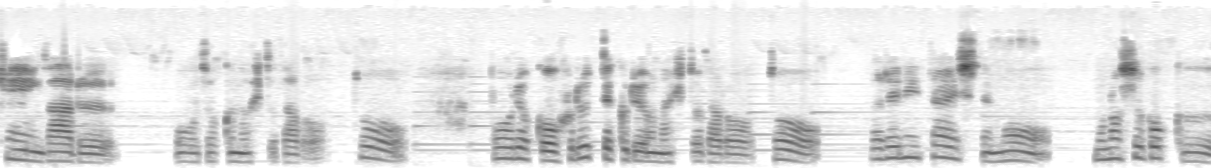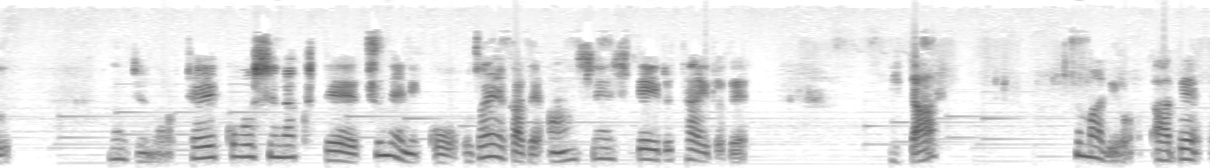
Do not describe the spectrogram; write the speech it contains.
権威がある王族の人だろうと、暴力を振るってくるような人だろうと、誰に対しても、ものすごく、なんていうの、抵抗しなくて、常にこう、穏やかで安心している態度でいた。つまり、あ、で、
